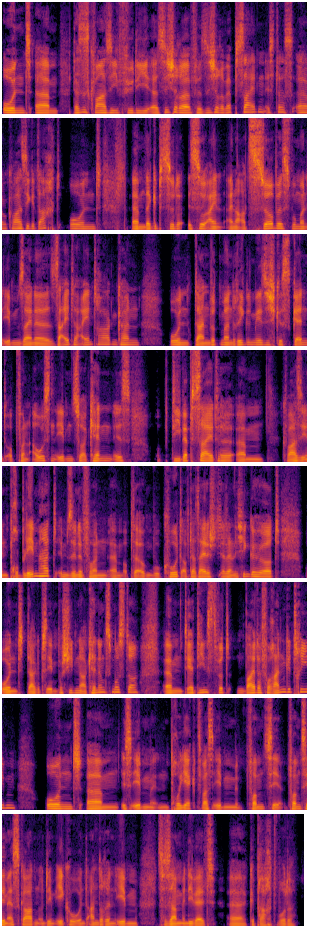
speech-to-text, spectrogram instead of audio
und ähm, das ist quasi für die äh, sichere, für sichere Webseiten ist das äh, quasi gedacht. Und ähm, da gibt's so ist so ein, eine Art Service, wo man eben seine Seite eintragen kann und dann wird man regelmäßig gescannt, ob von außen eben zu erkennen ist, ob die Webseite ähm, quasi ein Problem hat, im Sinne von, ähm, ob da irgendwo Code auf der Seite steht, der da nicht hingehört. Und da gibt es eben verschiedene Erkennungsmuster. Ähm, der Dienst wird weiter vorangetrieben und ähm, ist eben ein Projekt, was eben vom, vom CMS-Garden und dem Eco und anderen eben zusammen in die Welt äh, gebracht wurde.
